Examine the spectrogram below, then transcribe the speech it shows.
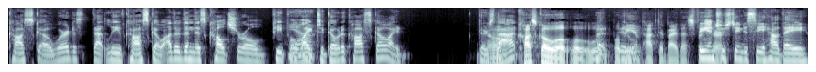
Costco, where does that leave Costco? Other than this cultural, people yeah. like to go to Costco. I there's no, that. Costco will will, will, will be impacted by this. be sure. It'd be interesting to see how they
